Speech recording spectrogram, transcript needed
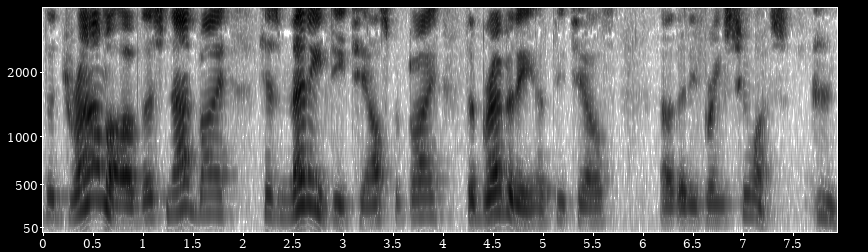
the drama of this, not by his many details, but by the brevity of details uh, that he brings to us.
